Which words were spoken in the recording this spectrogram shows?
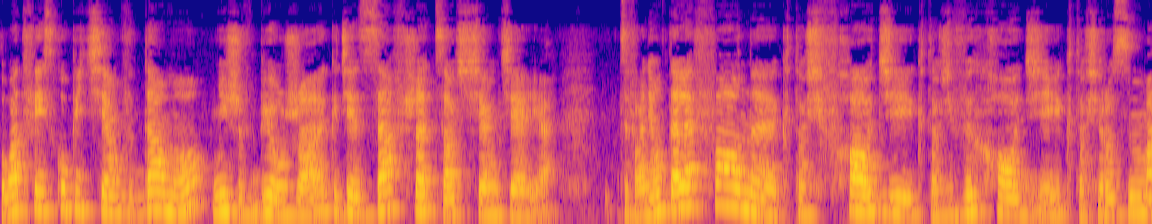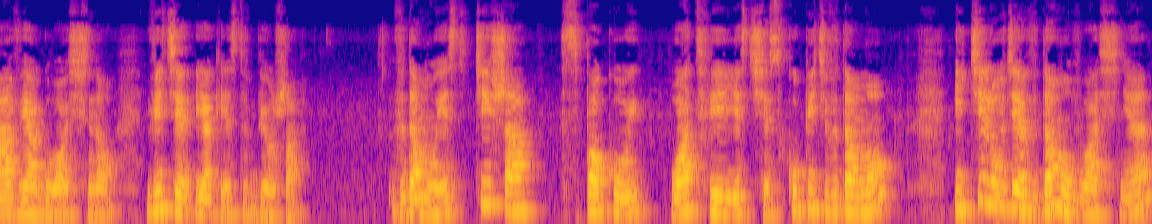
Łatwiej skupić się w domu niż w biurze, gdzie zawsze coś się dzieje. Dzwonią telefony, ktoś wchodzi, ktoś wychodzi, ktoś rozmawia głośno. Wiecie, jak jest w biurze. W domu jest cisza, spokój, łatwiej jest się skupić w domu i ci ludzie w domu właśnie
